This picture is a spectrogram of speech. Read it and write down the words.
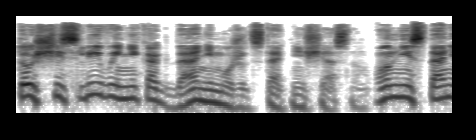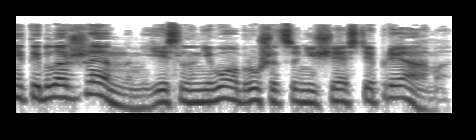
то счастливый никогда не может стать несчастным. Он не станет и блаженным, если на него обрушится несчастье прямо.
